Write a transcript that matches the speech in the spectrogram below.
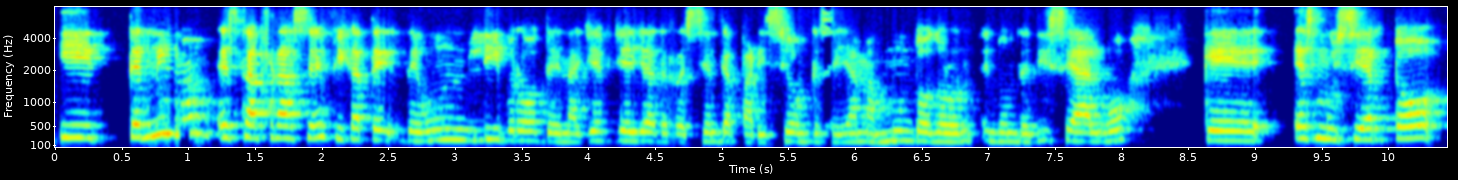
Y termino esta frase, fíjate, de un libro de Nayef Yeya de reciente aparición que se llama Mundo Dron, en donde dice algo que es muy cierto,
